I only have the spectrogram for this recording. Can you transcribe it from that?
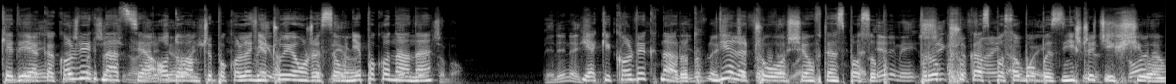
Kiedy jakakolwiek nacja, odłam czy pokolenie czują, że są niepokonane, jakikolwiek naród, wiele czuło się w ten sposób. Wróg szuka sposobu, by zniszczyć ich siłę.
